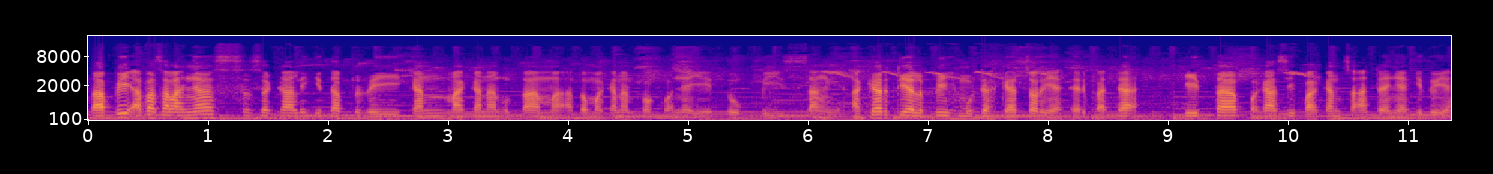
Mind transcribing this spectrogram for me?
Tapi apa salahnya sesekali kita berikan makanan utama atau makanan pokoknya yaitu pisang ya agar dia lebih mudah gacor ya daripada kita kasih pakan seadanya gitu ya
